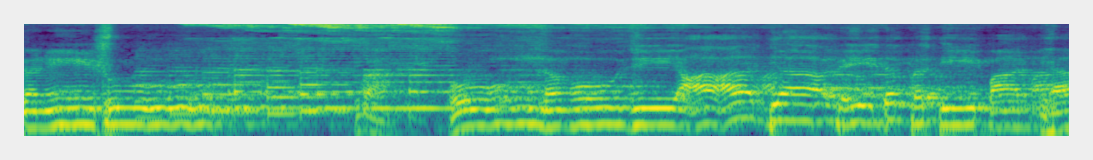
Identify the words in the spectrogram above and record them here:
गणेशू ओम नमो जी आद्या वेद प्रतिपाद्या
